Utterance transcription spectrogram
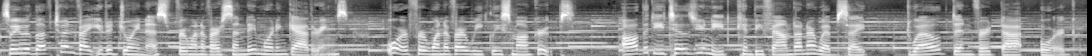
So we would love to invite you to join us for one of our Sunday morning gatherings or for one of our weekly small groups. All the details you need can be found on our website, dwelldenver.org.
